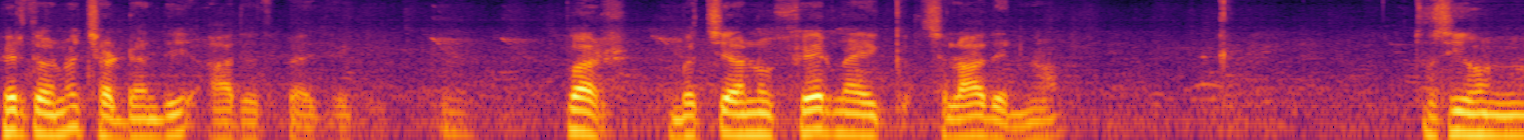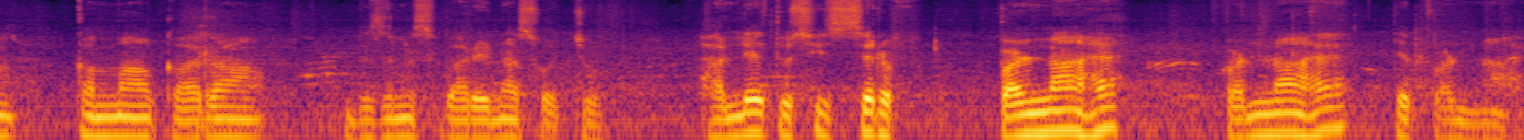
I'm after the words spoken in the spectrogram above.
ਫਿਰ ਤੁਹਾਨੂੰ ਛੱਡਣ ਦੀ ਆਦਤ ਪੈ ਜਾਏਗੀ। ਪਰ ਬੱਚਿਆਂ ਨੂੰ ਫਿਰ ਮੈਂ ਇੱਕ ਸਲਾਹ ਦਿੰਦਾ ਤੁਸੀਂ ਹੁਣ ਕੰਮਾਂ, ਕਾਰਾਂ, ਬਿਜ਼ਨਸ ਬਾਰੇ ਨਾ ਸੋਚੋ। ਹਾਲੇ ਤੁਸੀਂ ਸਿਰਫ ਪੜ੍ਹਨਾ ਹੈ ਪੜ੍ਹਨਾ ਹੈ ਤੇ ਪੜ੍ਹਨਾ ਹੈ।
